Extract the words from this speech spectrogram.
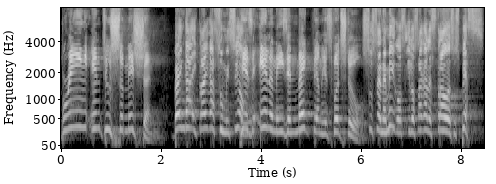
bring into submission venga y traiga sumisión his enemies and make them his footstools. sus enemigos y los haga al estrado de sus pies.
